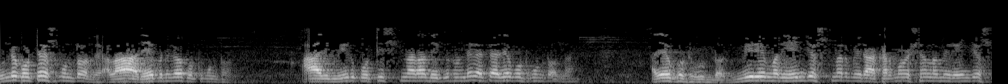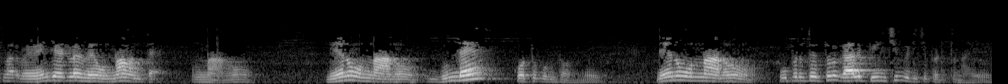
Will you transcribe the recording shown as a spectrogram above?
గుండె కొట్టేసుకుంటోంది. అలా అదే పనిగా కొట్టుకుంటోంది. అది మీరు కొట్టిస్తున్నారా దగ్గర లేకపోతే అదే కొట్టుకుంటోందా? అదే కొట్టుకుంటోంది. మీరే మరి ఏం చేస్తున్నారు? మీరు ఆ కర్మ విషయంలో మీరు ఏం చేస్తున్నారు? మేము ఏం చేయట్లేదు మేము ఉన్నాం అంతే. ఉన్నాను. నేను ఉన్నాను. గుండె కొట్టుకుంటోంది. నేను ఉన్నాను. ఊపిరితిత్తులు గాలి పీల్చి విడిచిపెడుతున్నాయి.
